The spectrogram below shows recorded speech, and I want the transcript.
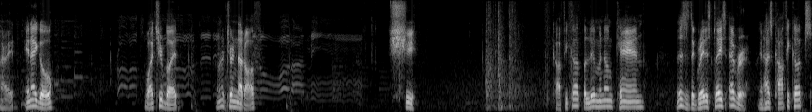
Alright, in I go. Watch your butt. I'm gonna turn that off. She. Coffee cup, aluminum can. This is the greatest place ever. It has coffee cups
